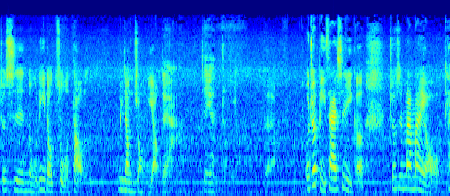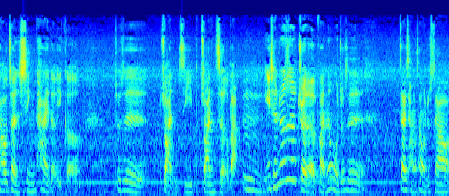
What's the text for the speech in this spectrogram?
就是努力都做到了，比较嗯重要。对啊，这也很重要。对啊，我觉得比赛是一个，就是慢慢有调整心态的一个，就是转机转折吧。嗯，以前就是觉得，反正我就是在场上，我就是要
